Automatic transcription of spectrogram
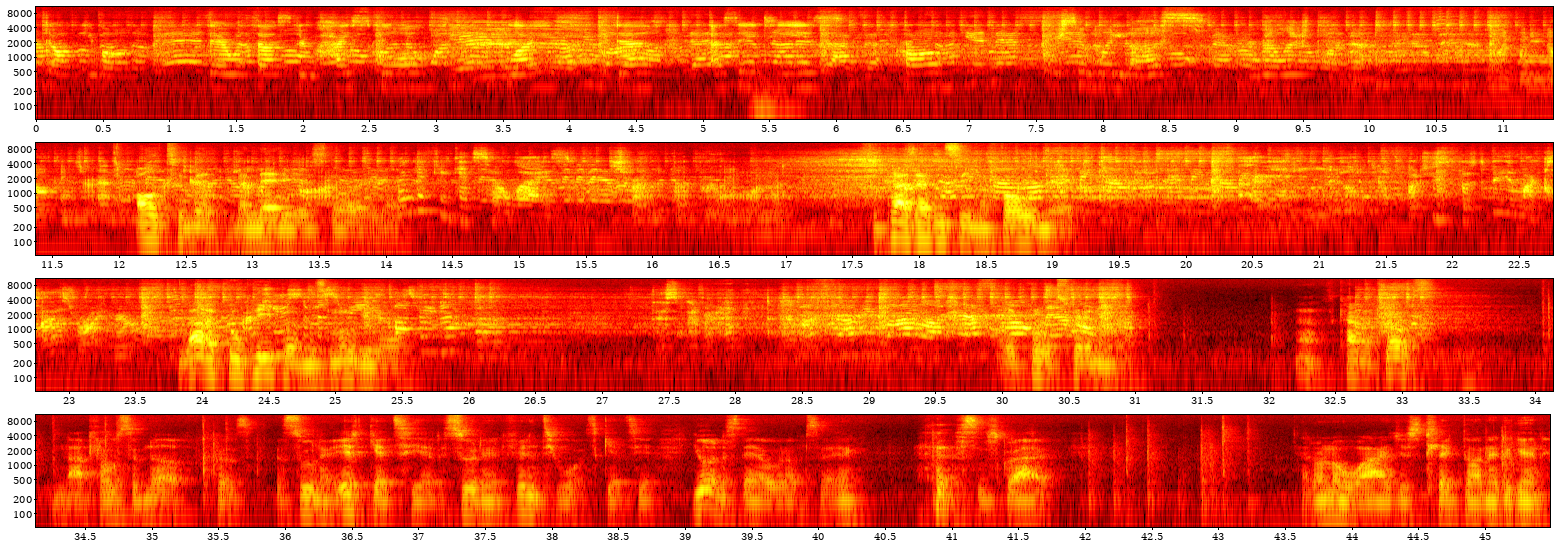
Donkey Bong. They're with us through high school, life, death, SATs, prom. You're simply us. You're my life partner. Like when you know things are ending. Ultimate millennial story. When Like, did you get so wise? Surrounded by brilliant women. surprised I haven't seen the phone yet. A lot of cool people in this movie though. This never happened. April 20th. Yeah, it's kind of close. Not close enough, because the sooner it gets here, the sooner Infinity Wars gets here. You understand what I'm saying? Subscribe. I don't know why I just clicked on it again.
